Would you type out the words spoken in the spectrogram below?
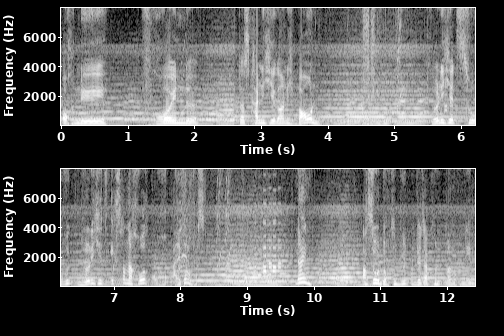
Och nee, Freunde, das kann ich hier gar nicht bauen. Soll ich jetzt zurück, soll ich jetzt extra nach Hause? Oh, Alter, was? Nein. Ach so, doch, die Blütenblätter konnten wir noch nehmen.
